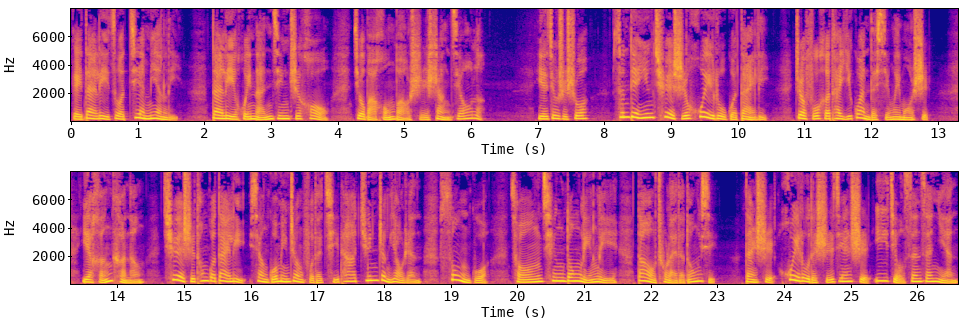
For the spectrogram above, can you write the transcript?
给戴笠做见面礼。戴笠回南京之后，就把红宝石上交了。也就是说，孙殿英确实贿赂过戴笠，这符合他一贯的行为模式，也很可能确实通过戴笠向国民政府的其他军政要人送过从清东陵里盗出来的东西。但是贿赂的时间是一九三三年，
